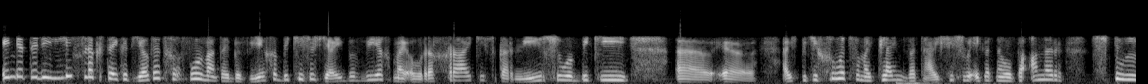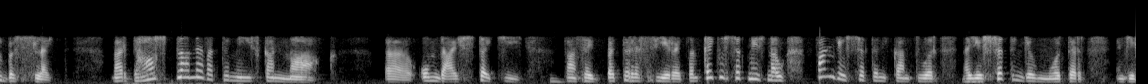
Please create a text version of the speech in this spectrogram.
En dit het die lieflikste ek het heeltyd gevoel want hy beweeg 'n bietjie soos jy beweeg. My ou ruggraatjie skarnier so 'n bietjie uh uh hy's bietjie groot vir my klein wit huisie so ek het nou op 'n ander stoel besluit. Maar daar's planne wat 'n mens kan maak uh om daai stukkie van sy bittere seerheid. Want kyk hoe sit mens nou van jou sit in die kantoor na jou sit in jou motor en jy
